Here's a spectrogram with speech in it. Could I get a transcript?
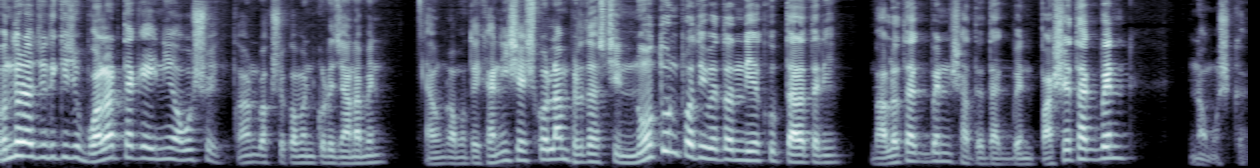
বন্ধুরা, যদি কিছু বলার থাকে এই নিয়ে অবশ্যই কমেন্ট বক্সে কমেন্ট করে জানাবেন। এমনকার মতো এখানেই শেষ করলাম। ফেরত আসছি নতুন প্রতিবেদন দিয়ে খুব তাড়াতাড়ি। ভালো থাকবেন, সাথে থাকবেন, পাশে থাকবেন। নমস্কার।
